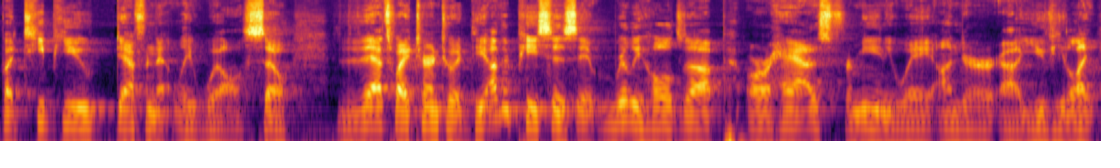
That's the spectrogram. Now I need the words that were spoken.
but TPU definitely will. So that's why I turned to it. The other piece is it really holds up, or has for me anyway, under uh, UV light.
